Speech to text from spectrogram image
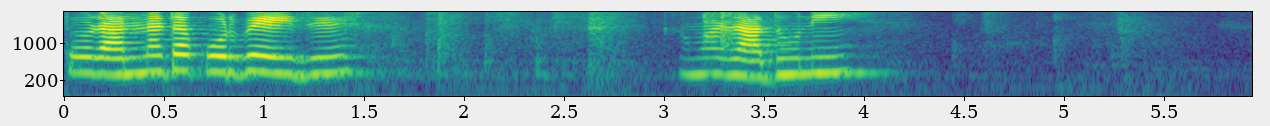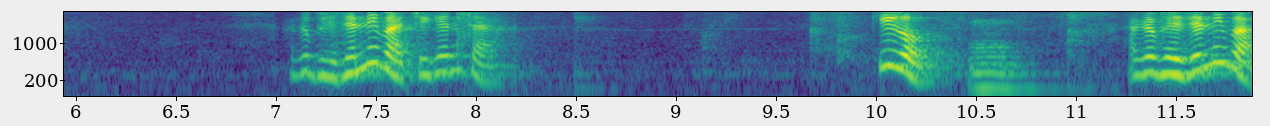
তো রান্নাটা করবে এই যে আমার রাঁধুনি। আগে ভেজে নিবা চিকেনটা? কি গো? আগে ভেজে নিবা?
